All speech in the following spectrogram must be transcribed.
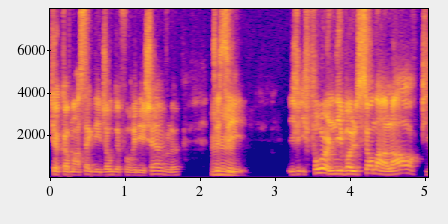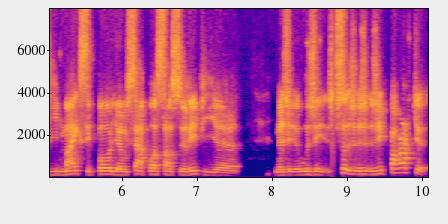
qui a commencé avec des jokes de fourrer des chèvres. Là. Mm-hmm. Il faut une évolution dans l'art, puis Mike, c'est pas, il a réussi à pas censurer, puis, euh, mais j'ai peur que.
